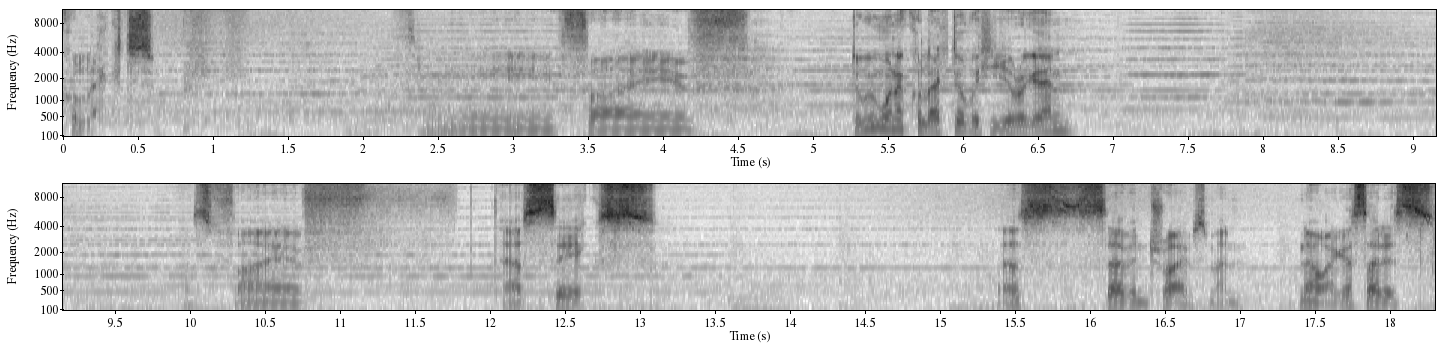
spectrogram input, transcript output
collect? Three, five. Do we want to collect over here again? That's five. That's six. That's seven tribesmen. No, I guess that is...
